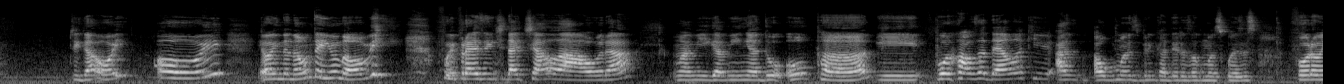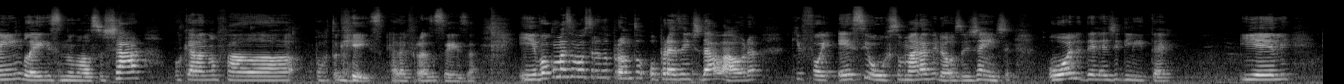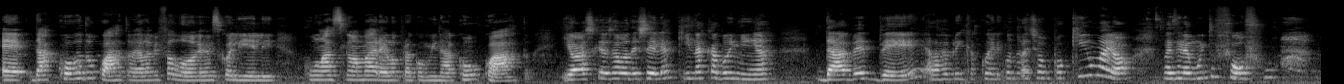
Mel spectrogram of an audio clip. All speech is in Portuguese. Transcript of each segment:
Diga oi. Oi! Eu ainda não tenho nome. Fui presente da tia Laura uma amiga minha do UPA e por causa dela que algumas brincadeiras, algumas coisas foram em inglês no nosso chá, porque ela não fala português, ela é francesa. E vou começar mostrando pronto o presente da Laura, que foi esse urso maravilhoso. Gente, o olho dele é de glitter e ele é da cor do quarto. Ela me falou, eu escolhi ele com um lacinho amarelo pra combinar com o quarto. E eu acho que eu já vou deixar ele aqui na cabaninha da bebê. Ela vai brincar com ele quando ela estiver um pouquinho maior, mas ele é muito fofo.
